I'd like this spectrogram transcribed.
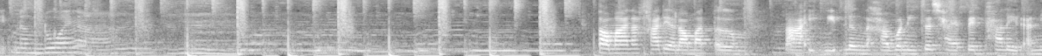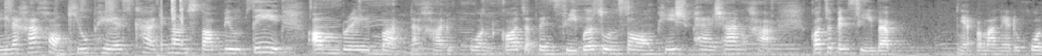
นิดนึงด้วยนะ ต่อมานะคะ เดี๋ยวเรามาเติมตาอีกนิดนึงนะคะ วันนี้จะใช้เป็นพาเลตอันนี้นะคะ ของ Q Paste ค่ะ Non Stop Beauty Ombre Butt นะคะ ทุกคนก็จะเป็นสีเบอร์ 02 Peach Passion ค่ะ ก็จะเป็นสีแบบ เนี่ยประมาณเนี้ยทุกคน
